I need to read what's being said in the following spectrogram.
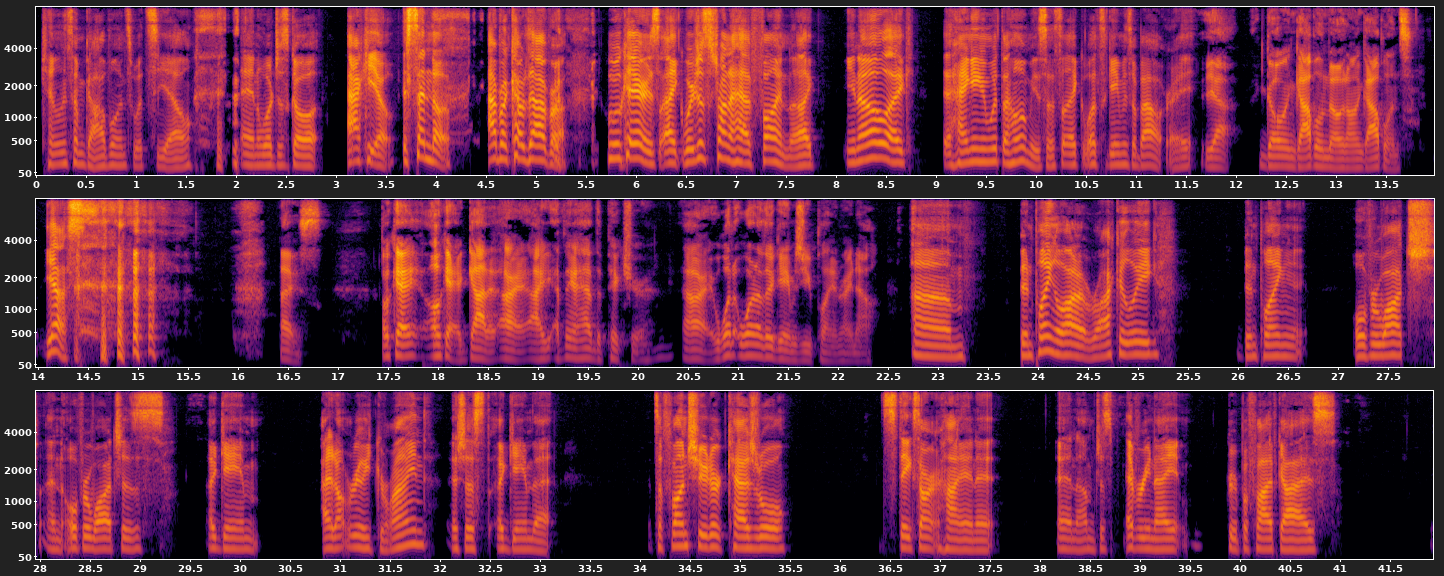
killing some goblins with CL and we'll just go Accio, Ascendo, Abracadabra. Who cares? Like we're just trying to have fun. Like, you know, like hanging with the homies. That's like what the game is about, right? Yeah, go in goblin mode on goblins. Yes. nice. Okay. Okay. Got it. All right. I, I think I have the picture. All right. What what other games are you playing right now? Um been playing a lot of Rocket League. Been playing Overwatch, and Overwatch is a game I don't really grind. It's just a game that it's a fun shooter, casual. Stakes aren't high in it. And I'm just every night, group of five guys.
